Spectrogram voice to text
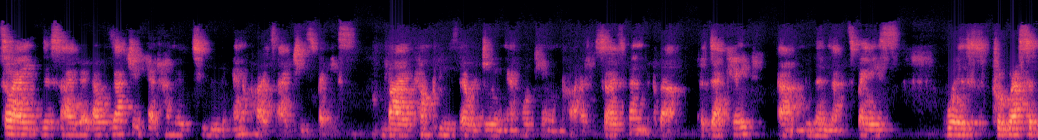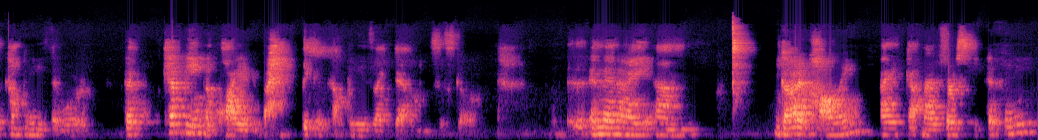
So I decided I was actually headhunted to the enterprise IT space by companies that were doing networking products. So I spent about a decade um, within that space with progressive companies that were that kept being acquired by bigger companies like Dell and Cisco. And then I um, got a calling. I got my first epiphany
